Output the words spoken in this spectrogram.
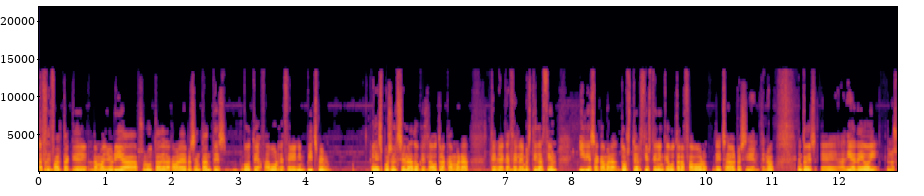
hace falta que la mayoría absoluta de la Cámara de Representantes vote a favor de hacer el impeachment 身。Y después el Senado, que es la otra Cámara, tendrá que hacer la investigación y de esa Cámara dos tercios tienen que votar a favor de echar al presidente. ¿no? Entonces, eh, a día de hoy, los,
